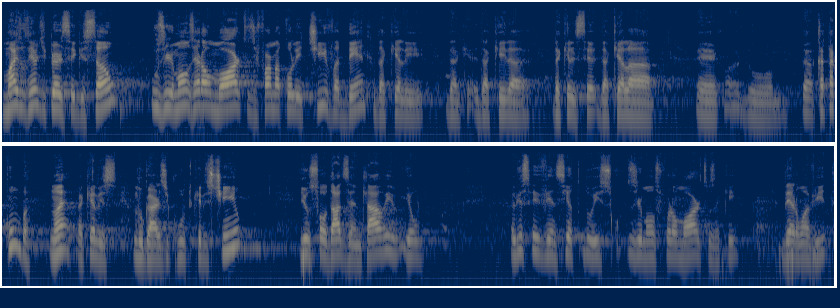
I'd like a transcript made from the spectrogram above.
Mas no tempo de perseguição, os irmãos eram mortos de forma coletiva dentro daquele, daquele, daquela, daquele, daquela é, do, da catacumba, não é? Daqueles lugares de culto que eles tinham. E os soldados entravam e eu, ali você vivencia tudo isso. Quantos irmãos foram mortos aqui, deram a vida?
